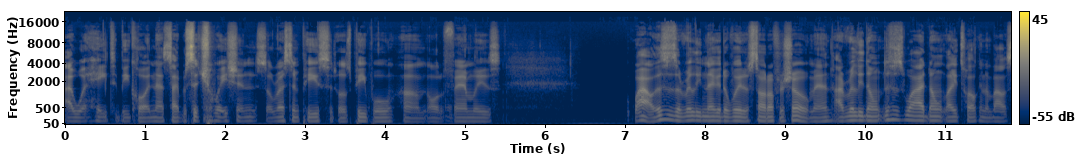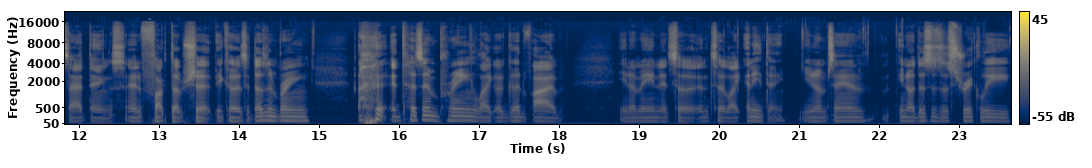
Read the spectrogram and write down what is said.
I would hate to be caught in that type of situation. So rest in peace to those people, um, all the families. Wow, this is a really negative way to start off a show, man. I really don't. This is why I don't like talking about sad things and fucked up shit because it doesn't bring it doesn't bring like a good vibe you know what i mean into into like anything you know what i'm saying? You know this is a strictly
